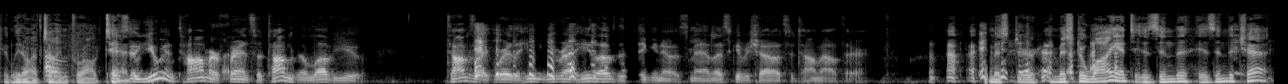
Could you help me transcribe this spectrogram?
Okay, we don't have time um, for all ten. so you and Tom are friends, so Tom's gonna love you. Tom's like, where the he he, run, he loves the sticky notes, man. Let's give a shout out to Tom out there. Mr. Mr. Wyatt is in the is in the chat.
